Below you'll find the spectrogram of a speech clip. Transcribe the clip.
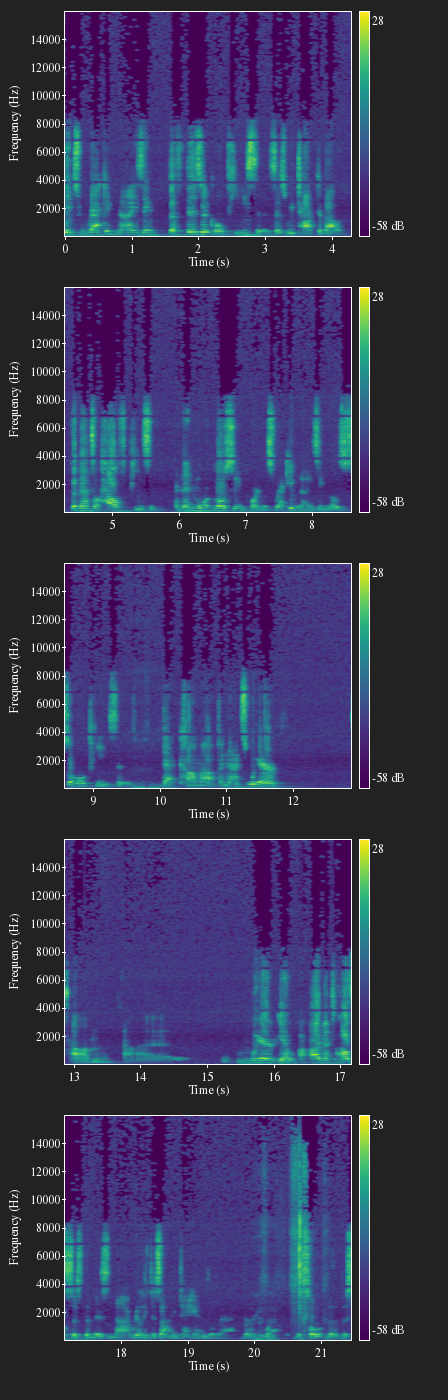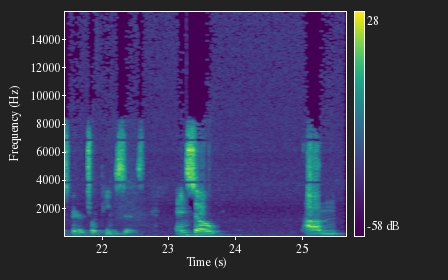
It's recognizing the physical pieces, as we talked about, the mental health pieces, and then more, mostly important, it's recognizing those soul pieces that come up, and that's where, um, uh, where you know our mental health system is not really designed to handle that very well. The soul, the, the spiritual pieces, and so. Um,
